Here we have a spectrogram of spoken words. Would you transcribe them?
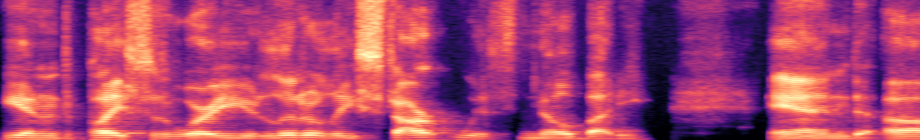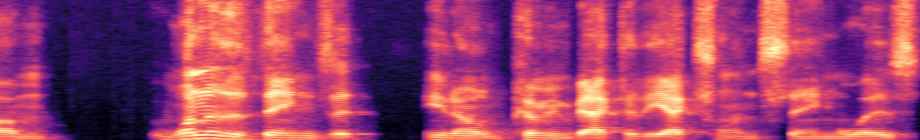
you know, to places where you literally start with nobody. And um, one of the things that, you know, coming back to the excellence thing was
